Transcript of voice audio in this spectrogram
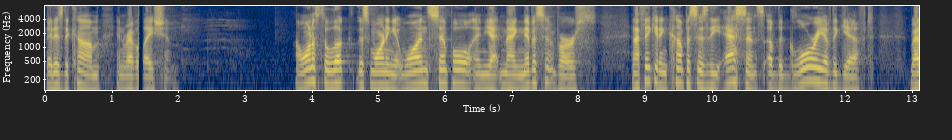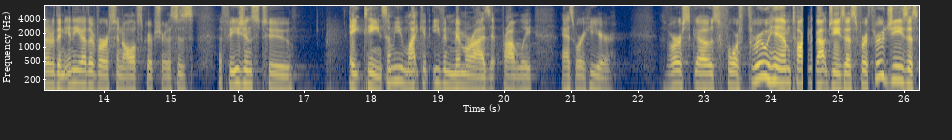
that is to come in Revelation. I want us to look this morning at one simple and yet magnificent verse, and I think it encompasses the essence of the glory of the gift rather than any other verse in all of Scripture. This is Ephesians 2 18. Some of you might could even memorize it probably as we're here. verse goes, For through him, talking about Jesus, for through Jesus,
